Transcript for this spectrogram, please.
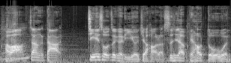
好不好？这样大家接受这个理由就好了，剩下不要多问，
